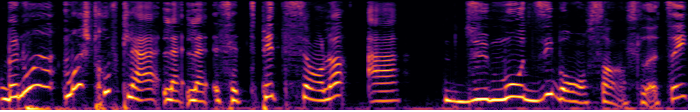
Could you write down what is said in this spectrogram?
Benoît, moi je trouve que la, la- la- cette pétition-là a du maudit bon sens là, tu sais.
